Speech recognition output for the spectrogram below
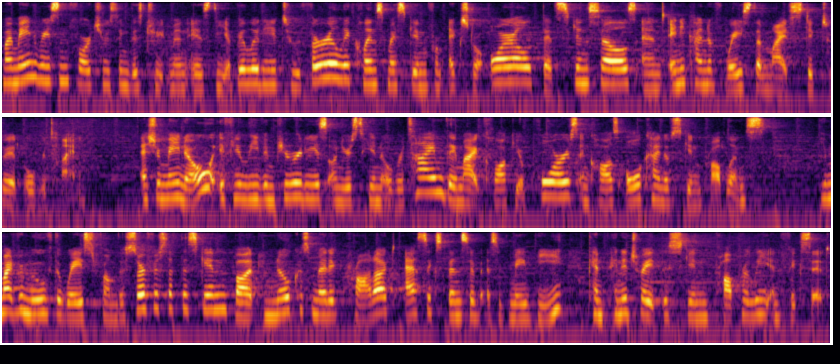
My main reason for choosing this treatment is the ability to thoroughly cleanse my skin from extra oil, dead skin cells, and any kind of waste that might stick to it over time. As you may know, if you leave impurities on your skin over time, they might clog your pores and cause all kind of skin problems. You might remove the waste from the surface of the skin, but no cosmetic product, as expensive as it may be, can penetrate the skin properly and fix it.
